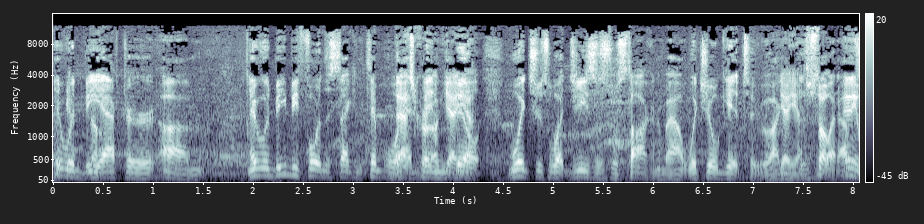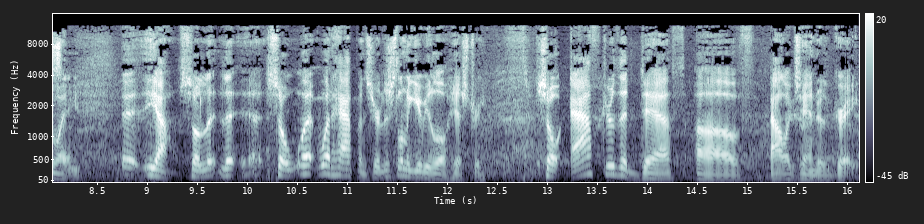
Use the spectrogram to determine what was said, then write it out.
it would be no. after um, it would be before the second temple That's had correct. been yeah, built, yeah. which is what Jesus was talking about, which you'll get to. I, yeah, yeah. So anyway, uh, yeah. So uh, so what what happens here? Just let me give you a little history. So after the death of Alexander the Great,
